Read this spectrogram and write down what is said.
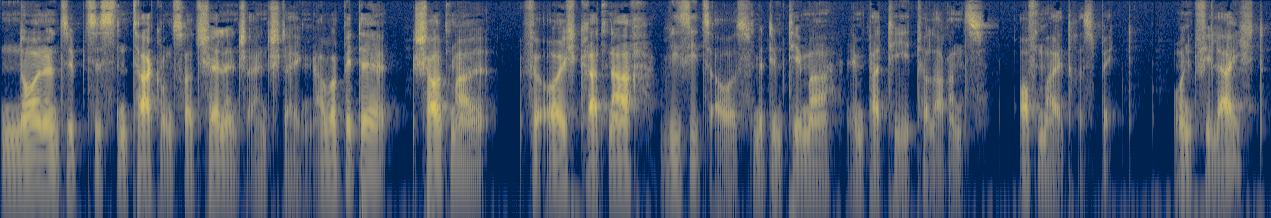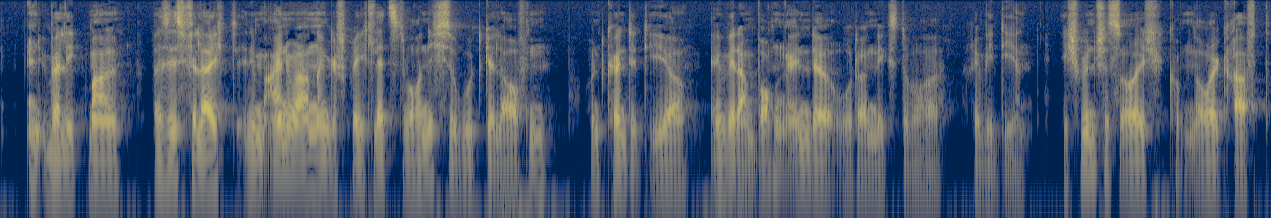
79. Tag unserer Challenge einsteigen. Aber bitte schaut mal für euch gerade nach, wie sieht's aus mit dem Thema Empathie, Toleranz, Offenheit, Respekt. Und vielleicht überlegt mal, was ist vielleicht in dem einen oder anderen Gespräch letzte Woche nicht so gut gelaufen und könntet ihr entweder am Wochenende oder nächste Woche revidieren. Ich wünsche es euch, kommt in eure Kraft,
